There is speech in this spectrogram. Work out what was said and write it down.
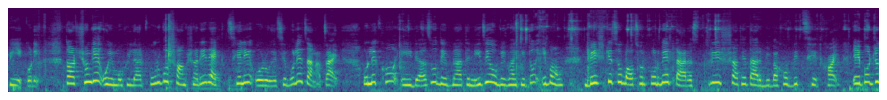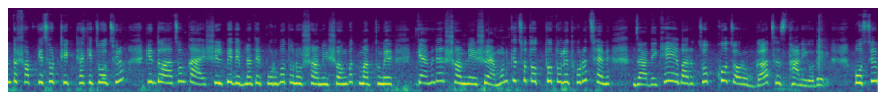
বিয়ে করে। তার সঙ্গে ওই মহিলার পূর্ব সংসারের এক ছেলে ও রয়েছে বলে জানা যায়। উল্লেখ্য এই রাজু দেবনাথ নিজেও বিবাহিত এবং বেশ কিছু বছর পূর্বে তার স্ত্রীর সাথে তার বিবাহ বিচ্ছেদ হয়। এই পর্যন্ত সবকিছু ঠিকঠাকই চলছিল, কিন্তু আচমকায় শিল্পী দেবনাথের পূর্বতন স্বামী সংবাদ মাধ্যমের ক্যামেরার সামনে এসে এমন কিছু তথ্য তুলে ধরেছেন যা দেখে এবার চক্ষু চরক গাছ স্থানীয়দের। পশ্চিম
